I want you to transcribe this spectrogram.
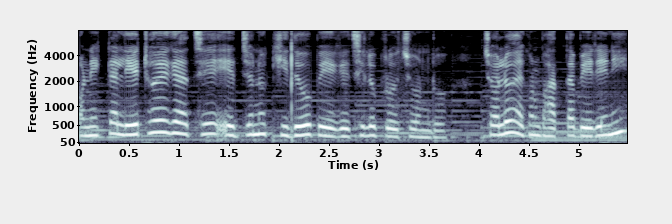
অনেকটা লেট হয়ে গেছে, এর জন্য খিদেও পেয়ে গেছিল প্রচণ্ড। চলো এখন ভাতটা বেড়ে নিই।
